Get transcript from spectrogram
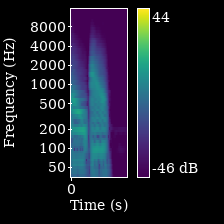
Música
